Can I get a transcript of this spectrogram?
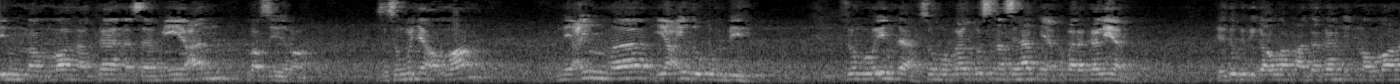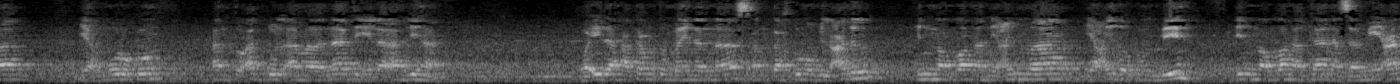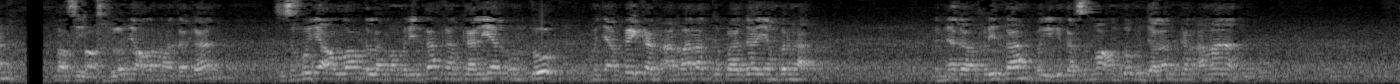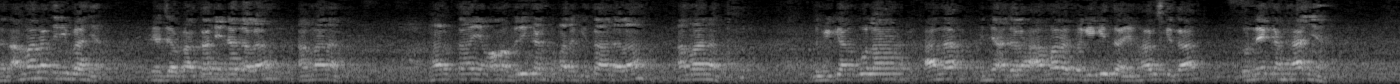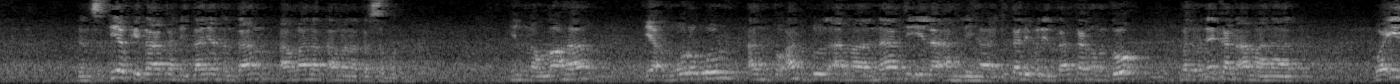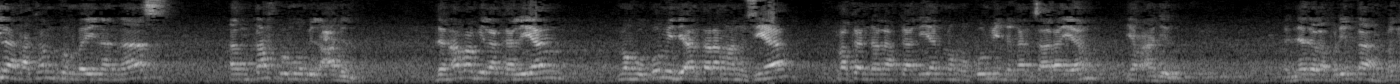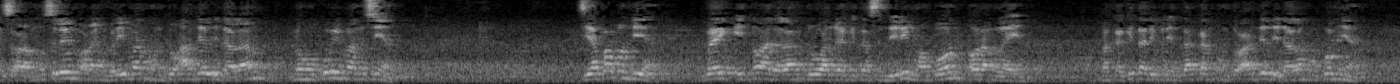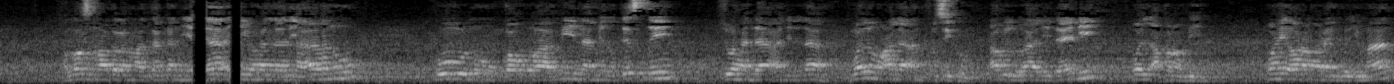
Inna Allah kana sami'an basira. Sesungguhnya Allah ni'ma ya'idhukum bih. Sungguh indah sungguh bagus nasihatnya kepada kalian yaitu ketika Allah mengatakan inna Allah ya'murukum an tu'addul amanati ila ahliha. Wa idza hakamtum bainan nas an tahkumu bil 'adl innallaha ni'ma ya'idukum bih innallaha kana sami'an basira sebelumnya Allah mengatakan sesungguhnya Allah telah memerintahkan kalian untuk menyampaikan amanat kepada yang berhak. Dan ini adalah perintah bagi kita semua untuk menjalankan amanat dan amanat ini banyak ya jabatan ini adalah amanat harta yang Allah berikan kepada kita adalah amanat. Demikian pula anak ini adalah amanat bagi kita yang harus kita tunaikan haknya. Dan setiap kita akan ditanya tentang amanat-amanat tersebut. Inna Allah ya'murukum an tu'addul amanati ila ahliha. Kita diperintahkan untuk menunaikan amanat. Wa idza hakamtum bainan nas an tahkumu bil 'adl. Dan apabila kalian menghukumi di antara manusia, maka adalah kalian menghukumi dengan cara yang yang adil. Dan ini adalah perintah bagi seorang muslim, orang yang beriman untuk adil di dalam menghukumi manusia. Siapa pun dia, baik itu adalah keluarga kita sendiri maupun orang lain. Maka kita diperintahkan untuk adil di dalam hukumnya. Allah SWT mengatakan, Ya ayyuhalladzina amanu kunu qawwamina bil qisti syuhada lillah walau ala anfusikum awil walidaini wal aqrabin. Wahai orang-orang yang beriman,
